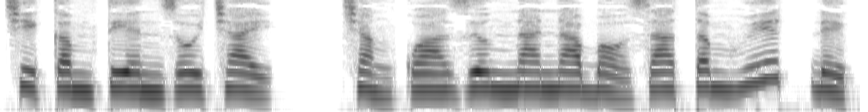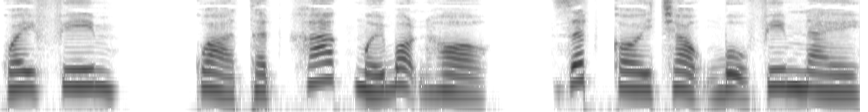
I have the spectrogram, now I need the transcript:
chỉ cầm tiền rồi chạy, chẳng qua Dương Nana bỏ ra tâm huyết để quay phim, quả thật khác mới bọn họ, rất coi trọng bộ phim này,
